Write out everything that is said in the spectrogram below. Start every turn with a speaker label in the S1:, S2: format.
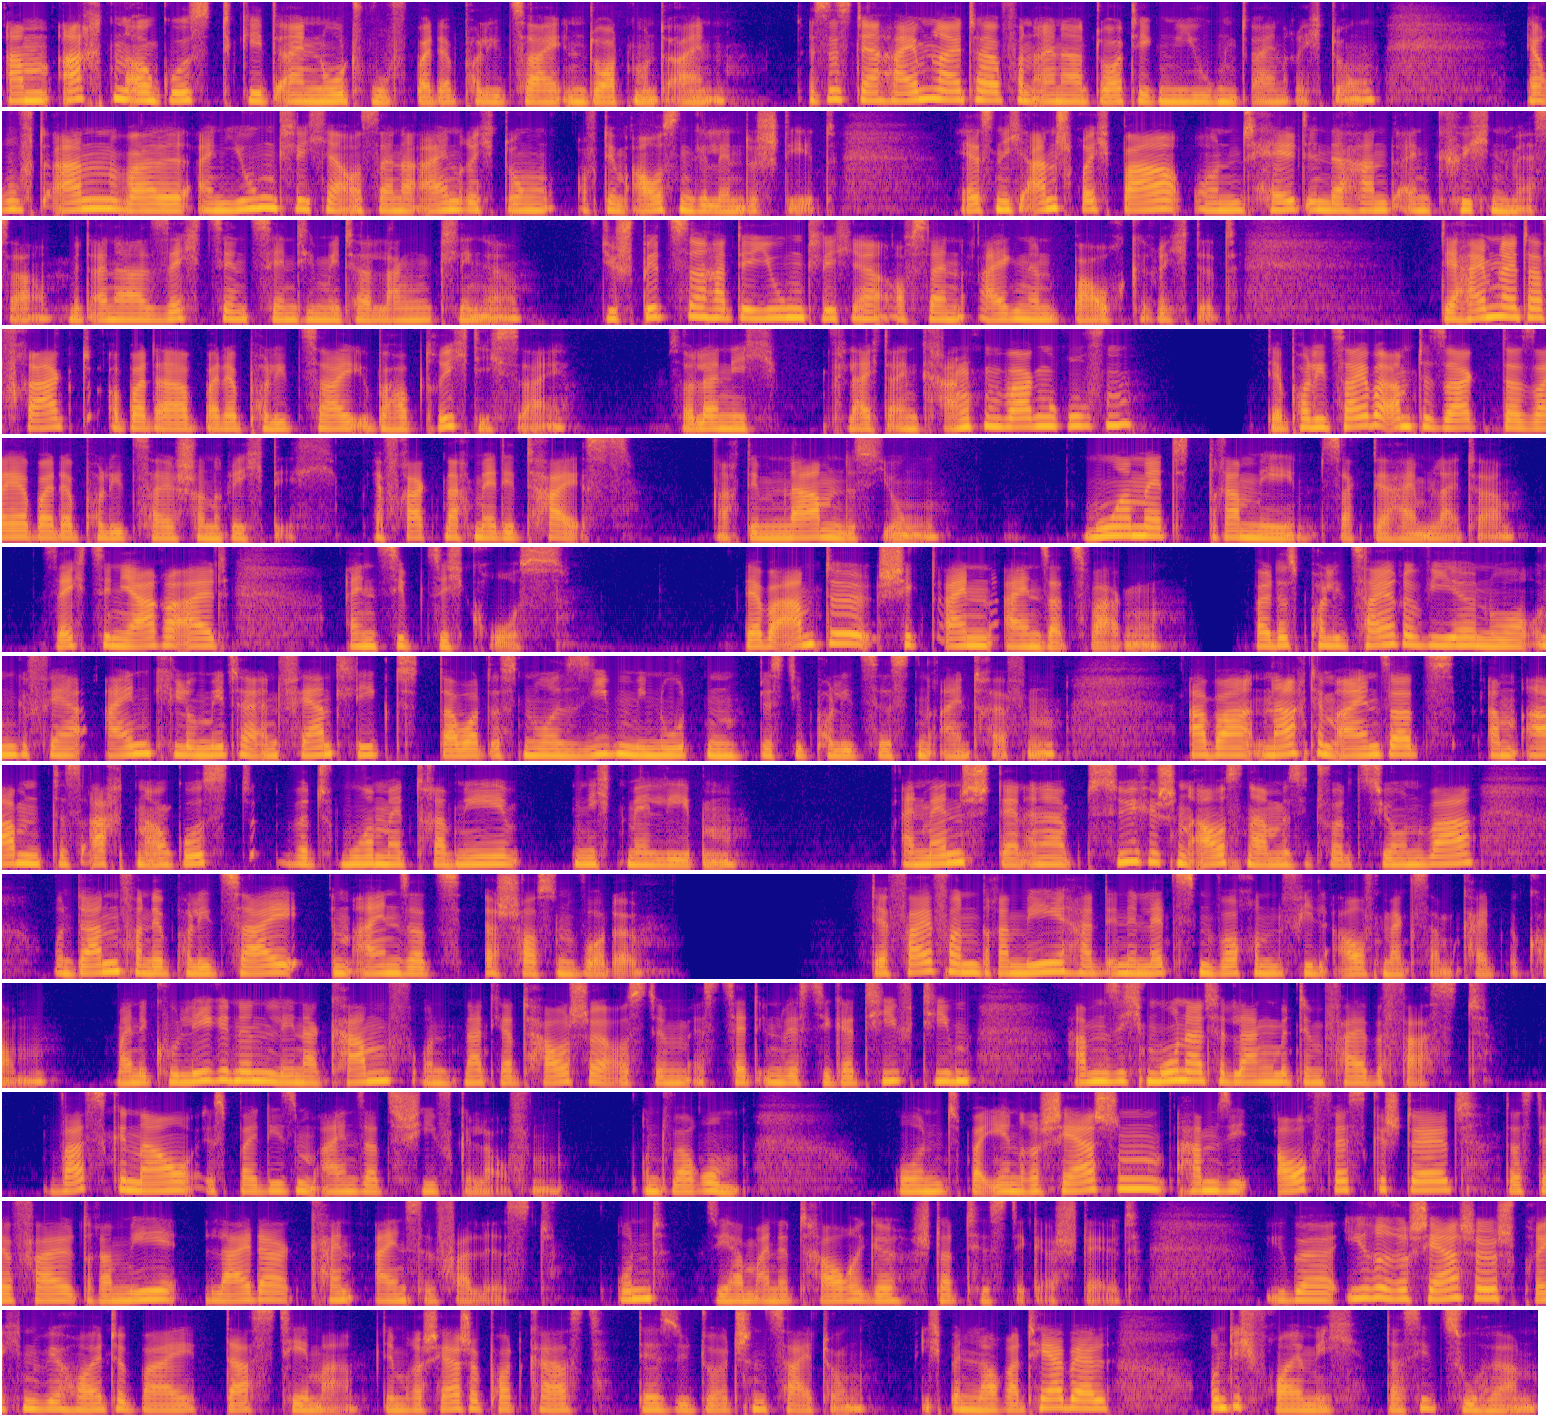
S1: Am 8. August geht ein Notruf bei der Polizei in Dortmund ein. Es ist der Heimleiter von einer dortigen Jugendeinrichtung. Er ruft an, weil ein Jugendlicher aus seiner Einrichtung auf dem Außengelände steht. Er ist nicht ansprechbar und hält in der Hand ein Küchenmesser mit einer 16 cm langen Klinge. Die Spitze hat der Jugendliche auf seinen eigenen Bauch gerichtet. Der Heimleiter fragt, ob er da bei der Polizei überhaupt richtig sei. Soll er nicht vielleicht einen Krankenwagen rufen? Der Polizeibeamte sagt, da sei er bei der Polizei schon richtig. Er fragt nach mehr Details, nach dem Namen des Jungen. Mohamed Dramé, sagt der Heimleiter. 16 Jahre alt, 1,70 groß. Der Beamte schickt einen Einsatzwagen. Weil das Polizeirevier nur ungefähr ein Kilometer entfernt liegt, dauert es nur sieben Minuten, bis die Polizisten eintreffen. Aber nach dem Einsatz am Abend des 8. August wird Mohamed Dramé nicht mehr leben. Ein Mensch, der in einer psychischen Ausnahmesituation war und dann von der Polizei im Einsatz erschossen wurde. Der Fall von Dramé hat in den letzten Wochen viel Aufmerksamkeit bekommen. Meine Kolleginnen Lena Kampf und Nadja Tausche aus dem SZ-Investigativteam haben sich monatelang mit dem Fall befasst. Was genau ist bei diesem Einsatz schiefgelaufen und warum? Und bei ihren Recherchen haben sie auch festgestellt, dass der Fall Dramé leider kein Einzelfall ist. Und sie haben eine traurige Statistik erstellt. Über ihre Recherche sprechen wir heute bei Das Thema, dem Recherche-Podcast der Süddeutschen Zeitung. Ich bin Laura Terberl und ich freue mich, dass Sie zuhören.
